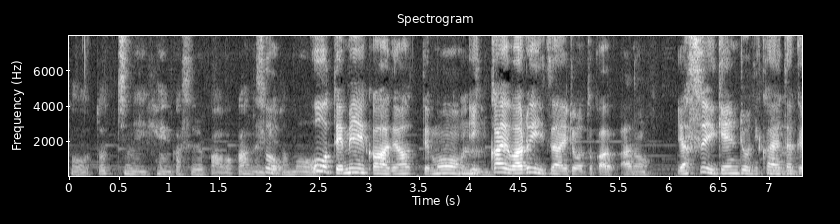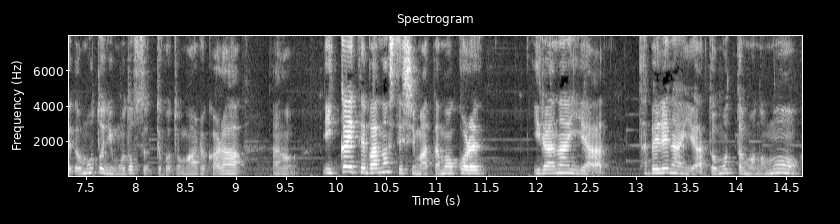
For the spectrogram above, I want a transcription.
そうどっちに変化するかは分かんないけども。大手メーカーであってもうん。一、回悪い材料とかあの安い原料に変えたけど元に戻すってこともあるからあの一回手放してしまったもうこれいらないや食べれないやと思ったものも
